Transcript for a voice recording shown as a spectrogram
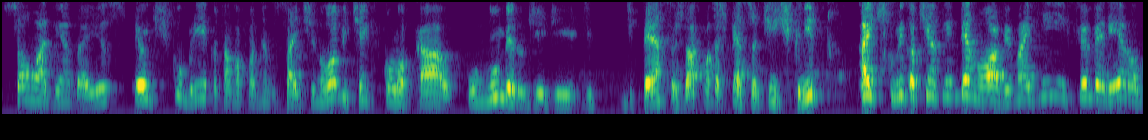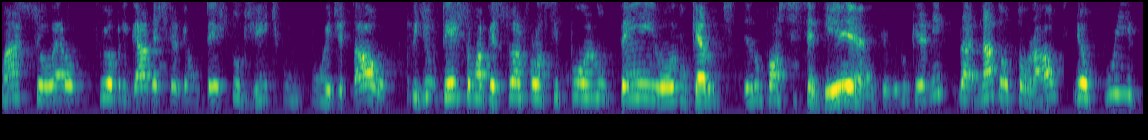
só um adendo a isso, eu descobri que eu estava fazendo site novo e tinha que colocar o número de, de, de, de peças lá, quantas peças eu tinha escrito Aí descobri que eu tinha 39, mas em fevereiro ou março eu era, fui obrigado a escrever um texto urgente com um, um edital. Eu pedi um texto a uma pessoa, ela falou assim: pô, eu não tenho, eu não quero, eu não posso te ceder, eu não queria nem nada autoral. Eu fui.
